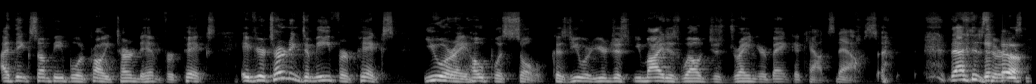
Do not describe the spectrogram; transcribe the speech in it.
I think some people would probably turn to him for picks. If you're turning to me for picks, you are a hopeless soul because you are you're just you might as well just drain your bank accounts now. So that is the Yeah, reason.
